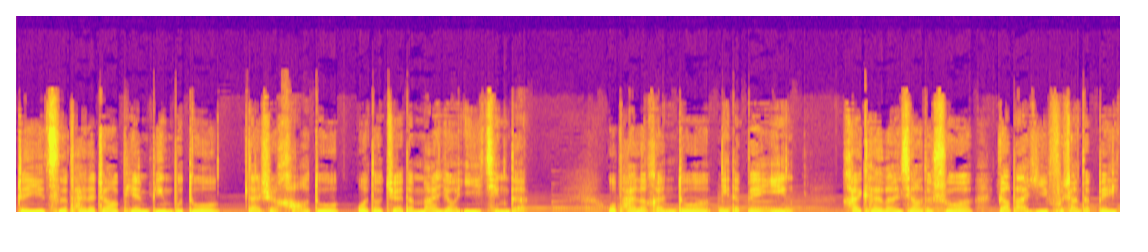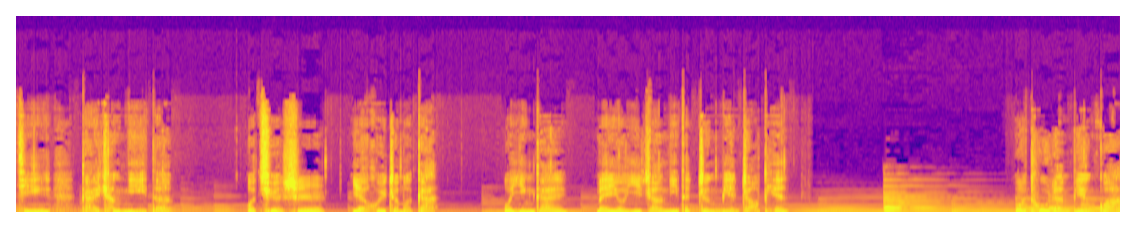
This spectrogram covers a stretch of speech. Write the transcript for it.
这一次拍的照片并不多，但是好多我都觉得蛮有意境的。我拍了很多你的背影，还开玩笑的说要把衣服上的背景改成你的。我确实也会这么干。我应该没有一张你的正面照片。我突然变卦，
